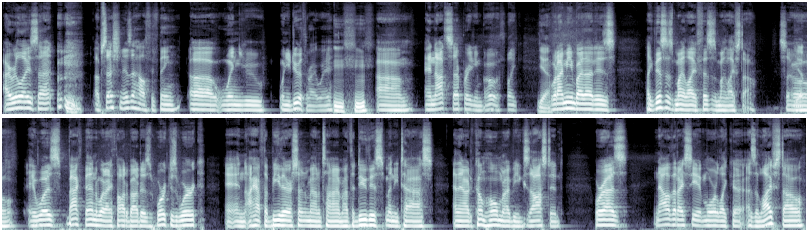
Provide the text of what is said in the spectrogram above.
I realized that obsession is a healthy thing uh, when you when you do it the right way, hmm um, and not separating both. Like Yeah. what I mean by that is like this is my life, this is my lifestyle. So it was back then what I thought about is work is work and I have to be there a certain amount of time. I have to do this many tasks and then I'd come home and I'd be exhausted. Whereas now that I see it more like a, as a lifestyle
